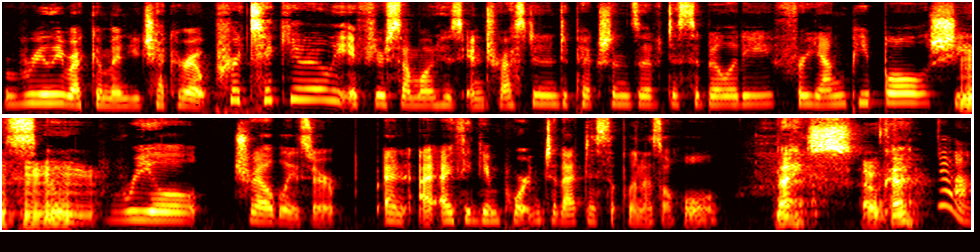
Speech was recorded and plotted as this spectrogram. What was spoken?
really recommend you check her out, particularly if you're someone who's interested in depictions of disability for young people. She's mm-hmm. a real trailblazer, and I, I think important to that discipline as a whole. Nice. Okay. Yeah.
